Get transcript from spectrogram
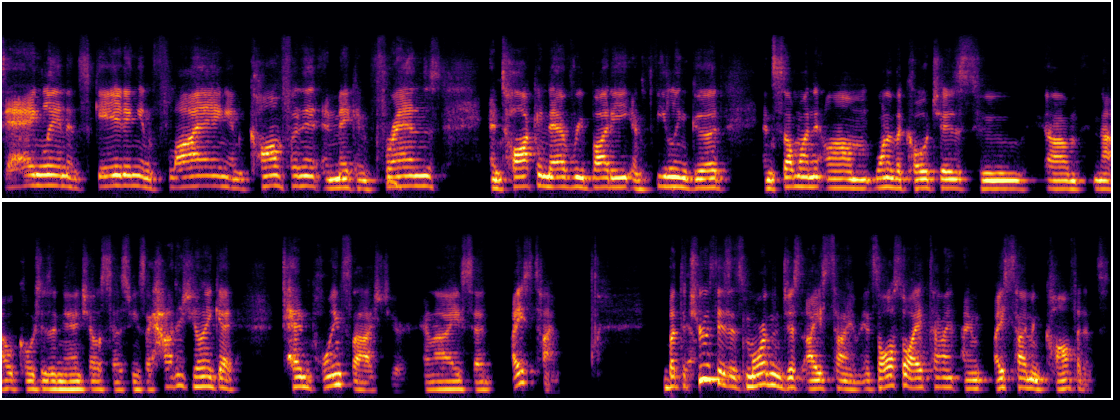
dangling and skating and flying and confident and making mm. friends and talking to everybody and feeling good. And someone, um, one of the coaches who um, now coaches in the NHL says to me, he's like, How did you only get 10 points last year? And I said, Ice time. But the yeah. truth is, it's more than just ice time. It's also ice time, ice time and confidence.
